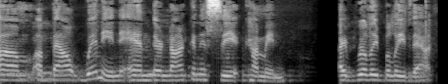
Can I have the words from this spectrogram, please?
um, about winning, and they're not going to see it coming. I really believe that.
